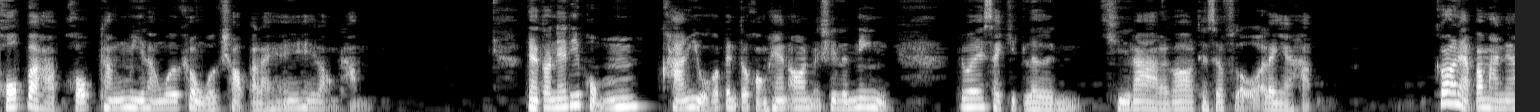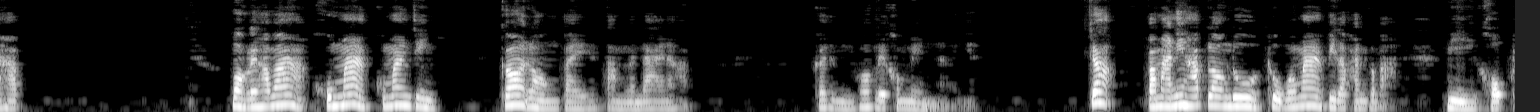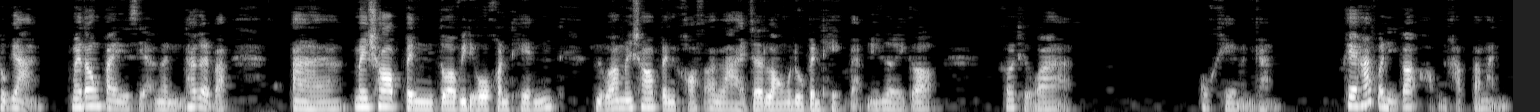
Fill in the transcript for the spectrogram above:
ครบอะครับ ครบทั้งมีทั้งเวิร์กช็อปเวิร์กช็อปอะไรให้ให้ลองทำอย่างตอนนี้ที่ผมค้างอยู่ก็เป็นตัวของ Hand on Machine Learning ด้วย Scikit-learn Kira แล้วก็ TensorFlow อะไรเงี้ยครับ ก็เนี่ยประมาณเนี้ยครับ บอกเลยครับว่าคุ้มมากคุ้มมากจริง ก็ลองไปตามกันได้นะครับ ก็จะมีพวก recommend อะไรเงี้ยก็ประมาณนี้ครับลองดูถูกมากๆ ปีละพันกว่าบาท มีครบทุกอย่างไม่ต้องไปเสียเงิน ถ้าเกิดแบบอ่าไม่ชอบเป็นตัววิดีโอคอนเทนต์หรือว่าไม่ชอบเป็นคอร์สออนไลน์ จะลองดูเป็นเทคแบบนี้เลยก็ ก็ถือว่า โอเคเหมือนกัน โอเคครับ วันนี้ก็ขอบคุณครับ ประมาณนี้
